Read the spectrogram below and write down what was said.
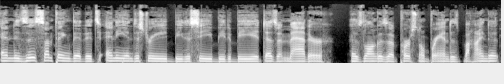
And is this something that it's any industry, B2C, B2B, it doesn't matter as long as a personal brand is behind it?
